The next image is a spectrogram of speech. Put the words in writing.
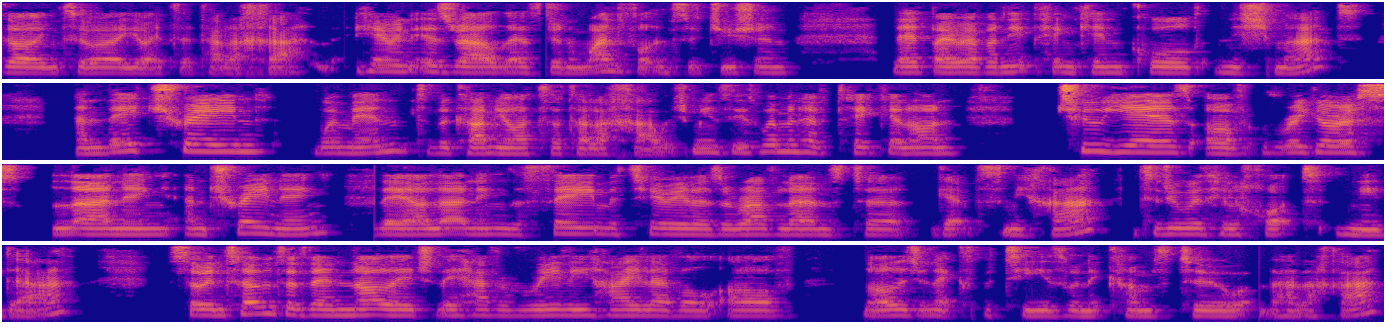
going to a Yoetzet Halacha. Here in Israel, there's been a wonderful institution led by Rabbanit Henkin called Nishmat, and they train women to become Yoetzet Halacha, which means these women have taken on two years of rigorous learning and training. They are learning the same material as a Rav learns to get smicha, to do with Hilchot Nida. So in terms of their knowledge, they have a really high level of knowledge and expertise when it comes to the halacha.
